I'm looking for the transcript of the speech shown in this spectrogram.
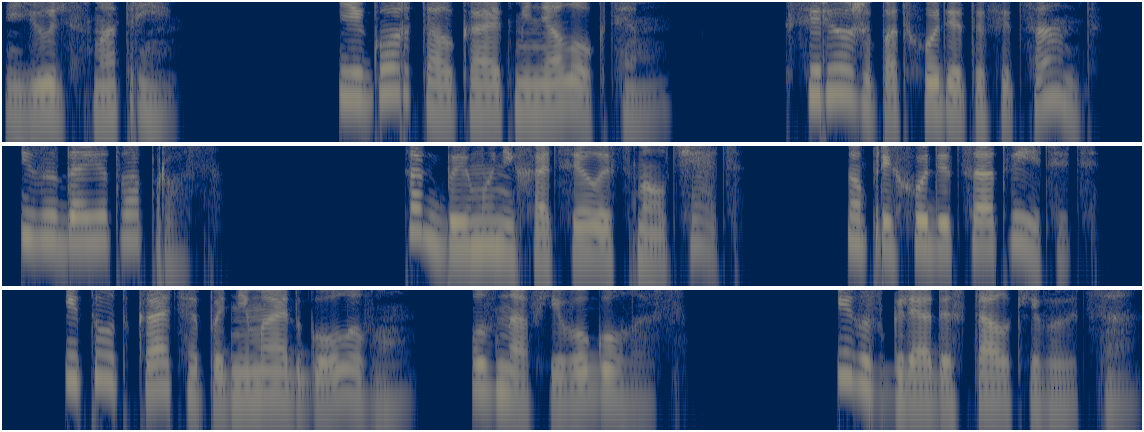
«Юль, смотри». Егор толкает меня локтем. К Сереже подходит официант и задает вопрос. Как бы ему не хотелось смолчать, но приходится ответить. И тут Катя поднимает голову, узнав его голос. Их взгляды сталкиваются.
